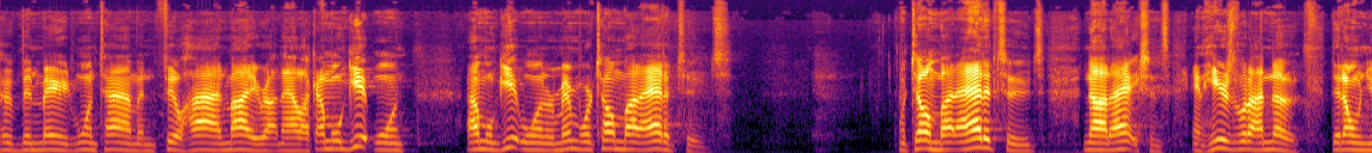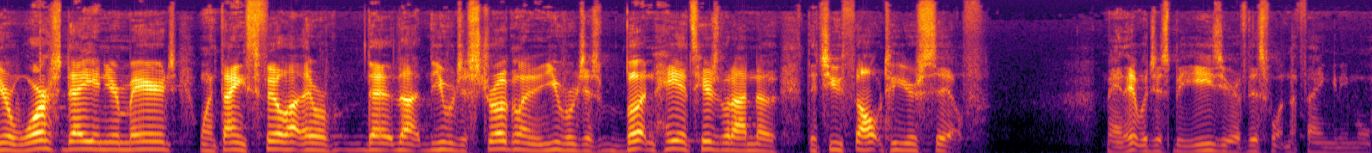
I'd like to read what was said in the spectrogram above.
who've been married one time and feel high and mighty right now, like, I'm to get one, I'm to get one. Remember, we're talking about attitudes. We're talking about attitudes, not actions. And here's what I know that on your worst day in your marriage, when things feel like they were that, that you were just struggling and you were just butting heads, here's what I know that you thought to yourself, man, it would just be easier if this wasn't a thing anymore.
